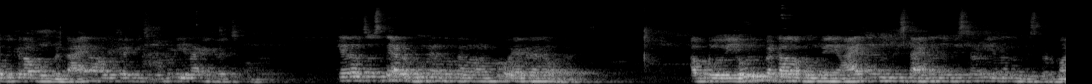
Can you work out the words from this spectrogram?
ఒక ఎకరా భూమి అంటే ఆయన ఒక ఎకరా ఎక్కించుకుంటాడు ఈయన ఎకరా ఎక్కించుకుంటాడు. కింద చూస్తే ఆడ భూమి ఎంత ఉంటుందో అనుకో ఒక ఎకరానే ఉంటుంది. అప్పుడు ఎవరికి పెట్టాల భూమి? ఆయన చూపిస్తే ఆయన చూపిస్తాడు ఈయన చూపిస్తాడు. మా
